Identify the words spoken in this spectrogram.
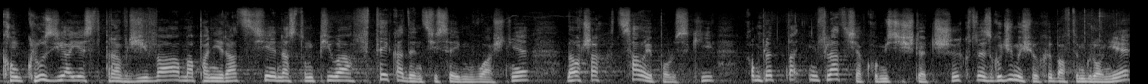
konkluzja jest prawdziwa, ma pani rację, nastąpiła w tej kadencji Sejmu właśnie, na oczach całej Polski, kompletna inflacja komisji śledczych, które zgodzimy się chyba w tym gronie,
